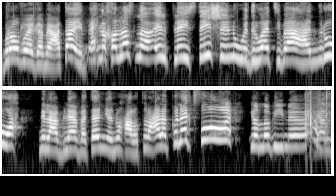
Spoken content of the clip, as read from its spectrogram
برافو يا جماعة. طيب إحنا خلصنا البلاي ستيشن ودلوقتي بقى هنروح نلعب لعبة تانية. نروح على طول على Connect Four يلا بينا. يلا.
